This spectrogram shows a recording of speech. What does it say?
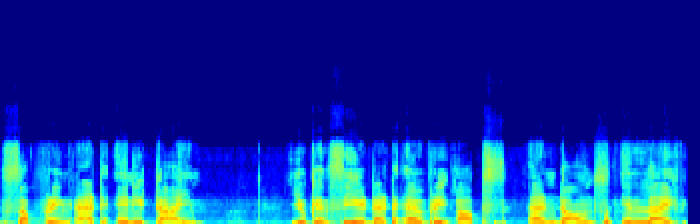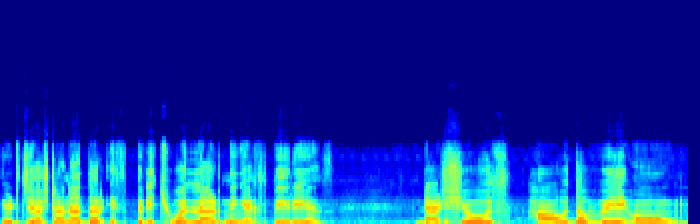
suffering at any time. You can see that every ups and downs in life. Is just another spiritual learning experience that shows how the way home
